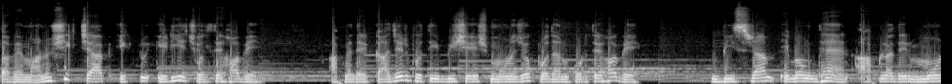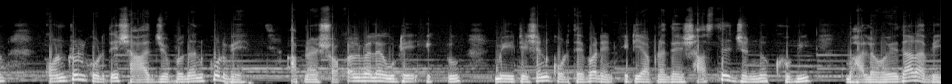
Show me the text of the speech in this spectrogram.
তবে মানসিক চাপ একটু এড়িয়ে চলতে হবে। আপনাদের কাজের প্রতি বিশেষ মনোযোগ প্রদান করতে হবে। বিশ্রাম এবং ধ্যান আপনাদের মন কন্ট্রোল করতে সাহায্য প্রদান করবে। আপনার সকালবেলা উঠে একটু মেডিটেশন করতে পারেন। এটি আপনাদের স্বাস্থ্যের জন্য খুবই ভালো হয়ে দাঁড়াবে।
